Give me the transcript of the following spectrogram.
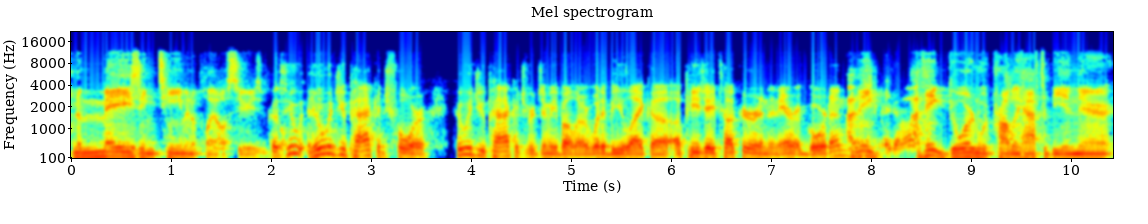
an amazing team in a playoff series. Because who who would you package for? Who would you package for Jimmy Butler? Would it be like a, a PJ Tucker and an Eric Gordon? I think I think Gordon would probably have to be in there.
